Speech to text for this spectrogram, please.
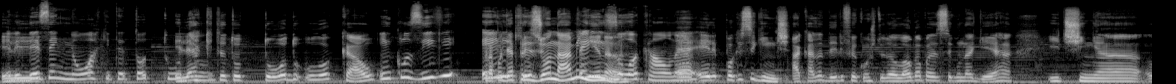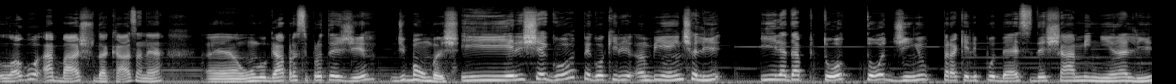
Ele, desenhou, arquitetou tudo. ele arquitetou todo o local Inclusive, pra ele poder aprisionar a fez menina. o local, né? É, ele, porque é o seguinte, a casa dele foi construída logo após a Segunda Guerra e tinha logo abaixo da casa, né, é, um lugar pra se proteger de bombas. E ele chegou, pegou aquele ambiente ali e ele adaptou todinho pra que ele pudesse deixar a menina ali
